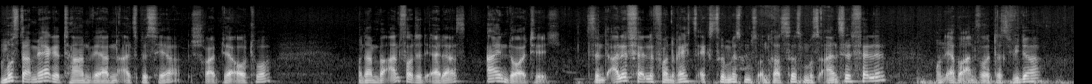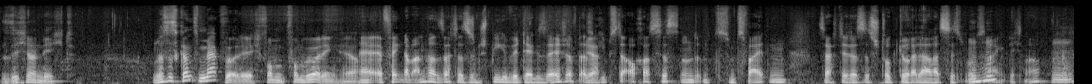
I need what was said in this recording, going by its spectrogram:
Muss da mehr getan werden als bisher, schreibt der Autor. Und dann beantwortet er das eindeutig. Sind alle Fälle von Rechtsextremismus und Rassismus Einzelfälle? Und er beantwortet das wieder, sicher nicht. Und das ist ganz merkwürdig vom, vom Wording her. Er fängt am Anfang und sagt, das ist ein Spiegelbild der Gesellschaft. Also Ja. gibt es da auch Rassisten und, und zum Zweiten sagt er, das ist struktureller Rassismus Mhm. eigentlich. Ne?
